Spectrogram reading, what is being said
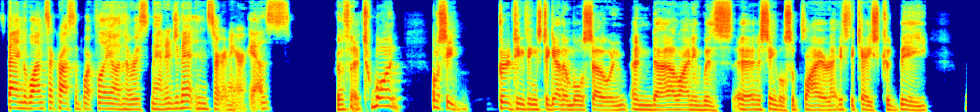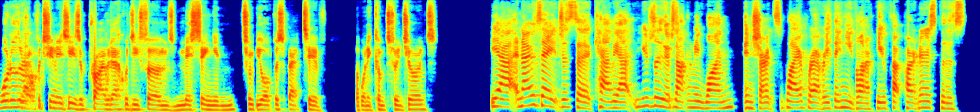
spend once across the portfolio on the risk management in certain areas. Perfect. One, obviously, grouping things together more so and, and uh, aligning with uh, a single supplier, if the case could be. What other yeah. opportunities are private equity firms missing in, from your perspective when it comes to insurance? Yeah. And I would say just a caveat usually there's not going to be one insurance supplier for everything. You want a few cut partners because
